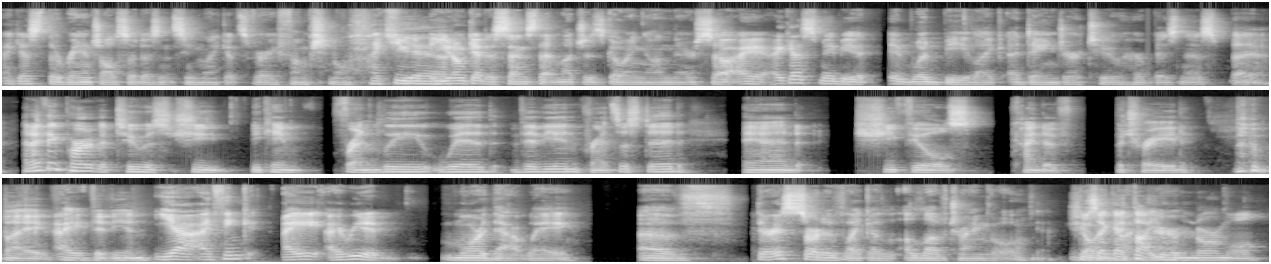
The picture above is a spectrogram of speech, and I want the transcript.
i guess the ranch also doesn't seem like it's very functional like you Yeah. you don't get a sense that much is going on there so i i guess maybe it, it would be like a danger to her business but yeah. and i think part of it too is she became friendly with vivian frances did and she feels kind of betrayed by I- vivian Yeah, I think I I read it more that way. Of there is sort of like a, a love triangle. yeah. she was like i thought you were normal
